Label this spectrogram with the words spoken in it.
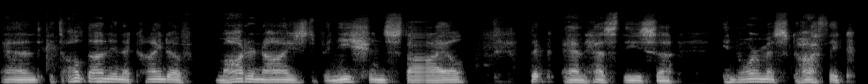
and it's all done in a kind of modernized Venetian style that and has these uh, enormous Gothic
